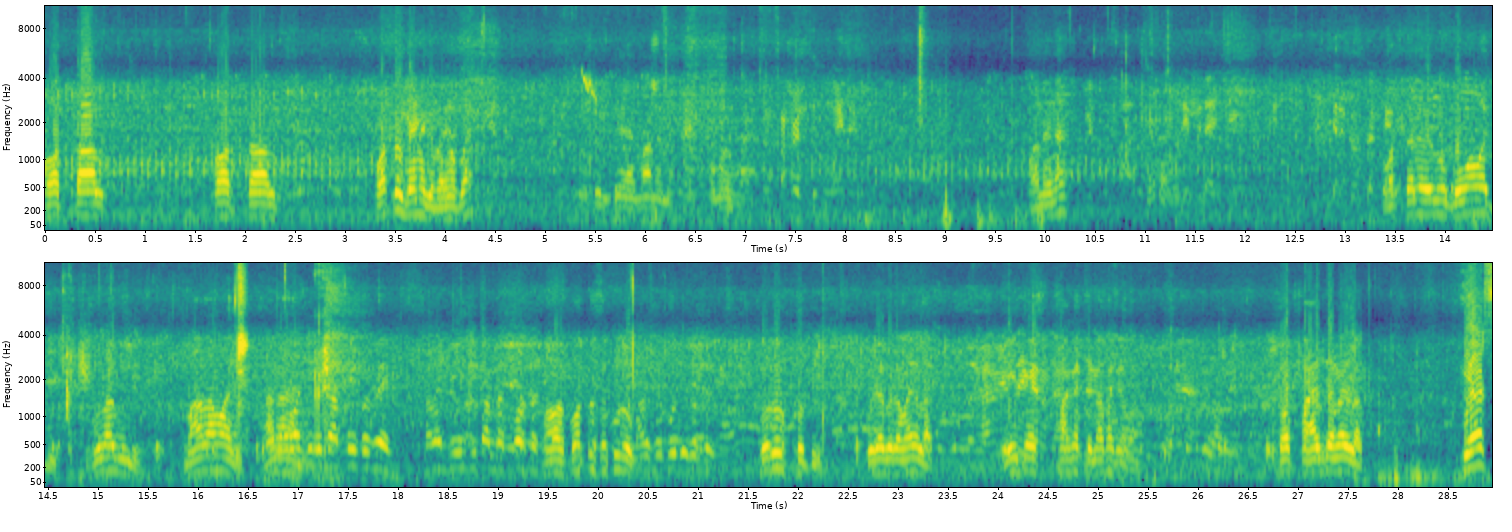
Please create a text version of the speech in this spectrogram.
কতাল কতাল কত জ্ঞান নাকি ভাই হবাই মানে না মানে বোমাবাজি গোলাগুলি মারামারি করতেছি। হ্যাঁ ক্ষতি করুক মারা লাগ এই দেশ থাকাচ্ছে না থাকে সব ফায়ার দিয়ে মারা লাগ ইয়ার্স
